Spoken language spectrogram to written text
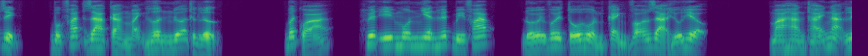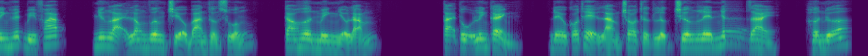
dịch, bộc phát ra càng mạnh hơn nữa thực lực. Bất quá, huyết y môn nhiên huyết bí pháp, đối với tố hồn cảnh võ giả hữu hiệu. Mà Hàn Thái Ngạn linh huyết bí pháp, nhưng lại Long Vương triều ban thường xuống, cao hơn minh nhiều lắm. Tại tụ linh cảnh, đều có thể làm cho thực lực trương lên nhất dài, hơn nữa,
